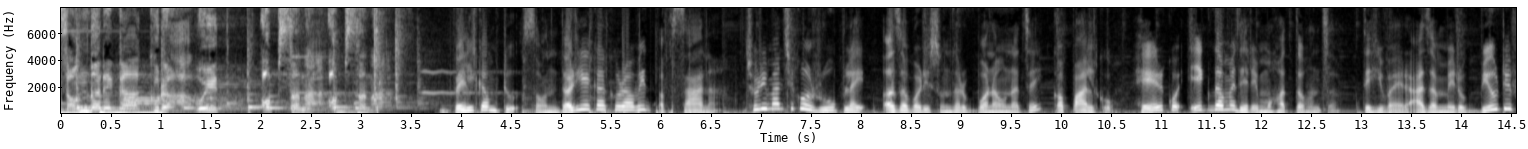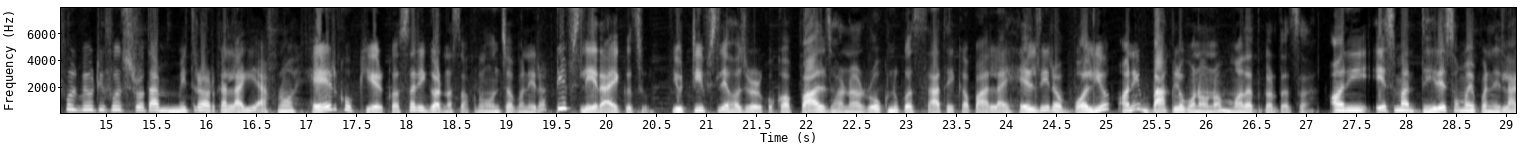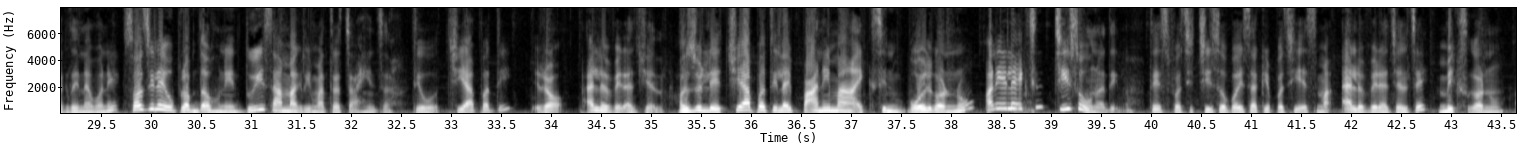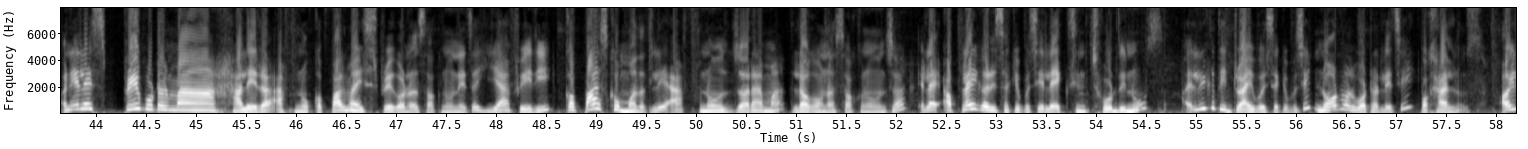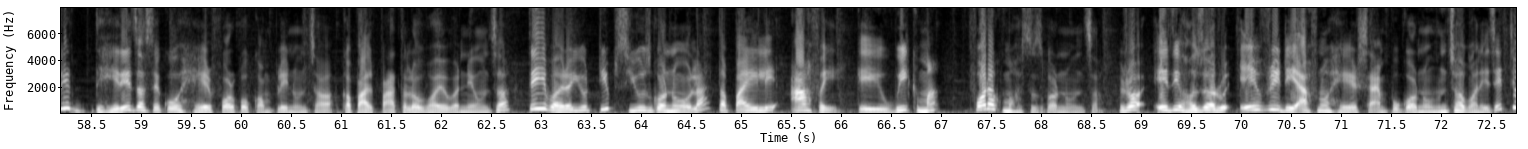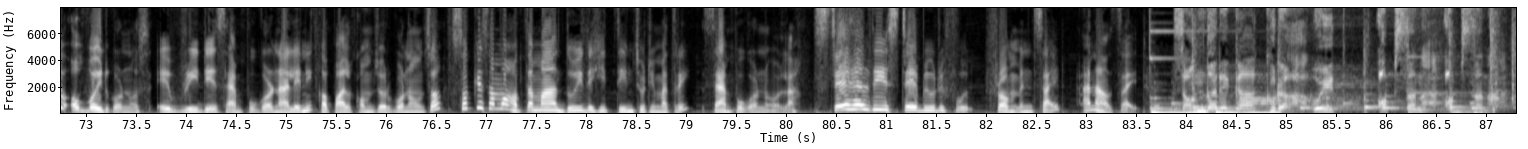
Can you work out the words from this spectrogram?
सौन्दर्यका कुरा with Apsana Apsana welcome to सौन्दर्यका कुरा with अफसाना छोरी मान्छेको रूपलाई अझ बढी सुन्दर बनाउन चाहिँ कपालको हेयरको एकदमै धेरै महत्त्व हुन्छ। त्यही भएर आज मेरो ब्युटिफुल ब्युटिफुल श्रोता मित्रहरूका लागि आफ्नो हेयरको केयर कसरी गर्न सक्नुहुन्छ भनेर टिप्स लिएर आएको छु। यो टिप्सले हजुरहरूको कपाल झर्न रोक्नुको साथै कपाललाई हेल्दी र बलियो अनि बाक्लो बनाउन मद्दत गर्दछ। अनि यसमा धेरै समय पनि लाग्दैन भने सजिलै उपलब्ध हुने दुई सामग्री मात्र चाहिन्छ। त्यो चियापत्ती र एलोभेरा जेल। हजुरले चियापत्तीलाई पानीमा एकछिन बोइल गर्नु अनि यसलाई एकछिन चिसो हुन दिनु। त्यसपछि चिसो भइसकेपछि यसमा एलोभेरा जेल चाहिँ मिक्स गर्नु अनि यसलाई स्प्रे बोटलमा हालेर आफ्नो कपालमा स्प्रे गर्न सक्नुहुनेछ या फेरि कपासको मद्दतले आफ्नो जरामा लगाउन सक्नुहुन्छ। यसलाई अप्लाई गरिसकेपछि यसलाई एकछिन छोडिदिनुहोस्। अलिकति ड्राई भइसकेपछि नर्मल वाटरले चाहिँ पखाल्नुहोस्। अहिले धेरै जसैको हेयर फलको कम्प्लेन हुन्छ कपाल पातलो भयो भन्ने हुन्छ। त्यही भएर यो टिप्स युज गर्नु होला तपाईँले आफै केही विकमा फरक महसुस गर्नुहुन्छ। र यदि हजुरहरू एभ्री डे आफ्नो हेयर स्याम्पू गर्नुहुन्छ भने चाहिँ त्यो अभोइड गर्नुहोस्। एभ्री डे स्याम्पू गर्नाले नि कपाल कमजोर बनाउँछ। सकेसम्म हप्तामा दुईदेखि तिनचोटि मात्रै स्याम्पू गर्नुहोला। Stay healthy stay beautiful from inside and outside सौन्दर्यका कुरा विथ अप्सना अप्सना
